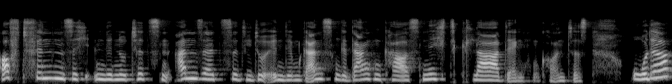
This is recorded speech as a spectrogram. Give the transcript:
Oft finden sich in den Notizen Ansätze, die du in dem ganzen Gedankenchaos nicht klar denken konntest. Oder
